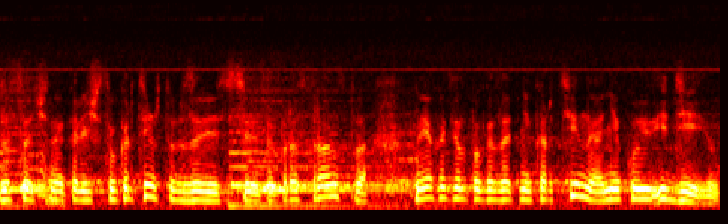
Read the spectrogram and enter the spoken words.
достаточное количество картин, чтобы завесить все это пространство. Но я хотел показать не картины, а некую идею.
